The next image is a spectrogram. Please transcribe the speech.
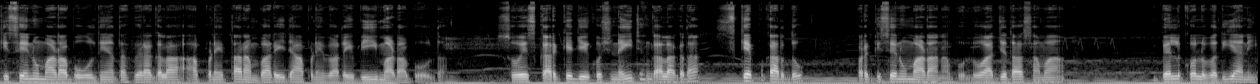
ਕਿਸੇ ਨੂੰ ਮਾੜਾ ਬੋਲਦੇ ਆ ਤਾਂ ਫਿਰ ਅਗਲਾ ਆਪਣੇ ਧਰਮ ਬਾਰੇ ਜਾਂ ਆਪਣੇ ਬਾਰੇ ਵੀ ਮਾੜਾ ਬੋਲਦਾ। ਸੋ ਇਸ ਕਰਕੇ ਜੇ ਕੁਝ ਨਹੀਂ ਚੰਗਾ ਲੱਗਦਾ ਸਕਿਪ ਕਰ ਦਿਓ, ਪਰ ਕਿਸੇ ਨੂੰ ਮਾੜਾ ਨਾ ਬੋਲੋ। ਅੱਜ ਦਾ ਸਮਾਂ ਬਿਲਕੁਲ ਵਧੀਆ ਨਹੀਂ,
